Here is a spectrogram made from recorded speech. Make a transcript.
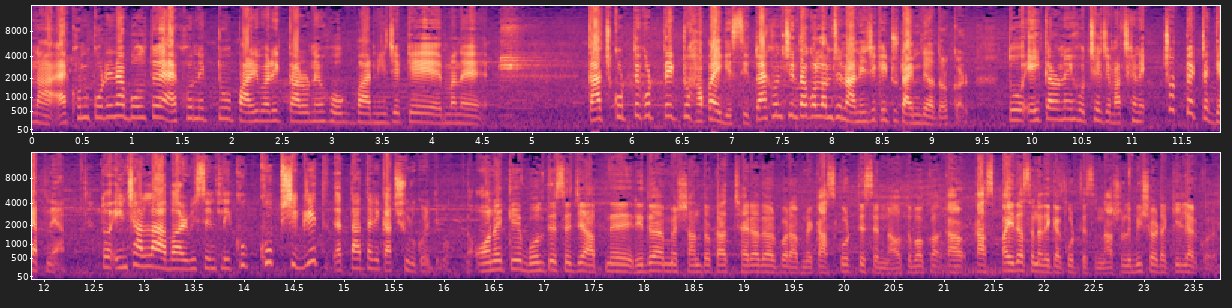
না, এখন করি না বলতে, এখন একটু পারিবারিক কারণে হোক বা নিজেকে মানে কাজ করতে করতে একটু হাঁপাই গেছি। তো এখন চিন্তা করলাম যে না, নিজেকে একটু টাইম দেওয়া দরকার। তো এই কারণেই হচ্ছে যে মাঝখানে ছোট্ট একটা গ্যাপ নেয়া। তো ইনশাল্লাহ আবার রিসেন্টলি খুব খুব শীঘ্রই তাড়াতাড়ি কাজ শুরু করে দিব। অনেকে বলতেছে যে আপনি হৃদয় আহমেদ শান্ত কাজ ছাইরা দেওয়ার পর আপনি কাজ করতেছেন না অথবা কাজ পাইতেছেন না দেখা করতেছেন না। আসলে বিষয়টা ক্লিয়ার করেন।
